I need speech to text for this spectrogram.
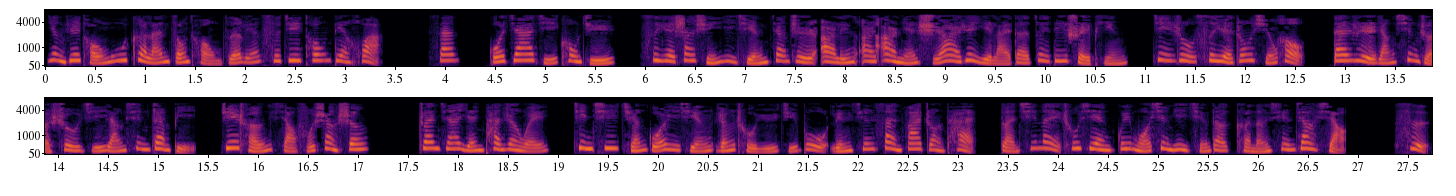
应约同乌克兰总统泽连斯基通电话。三，国家疾控局四月上旬疫情降至二零二二年十二月以来的最低水平。进入四月中旬后，单日阳性者数及阳性占比均呈小幅上升。专家研判认为。近期全国疫情仍处于局部零星散发状态，短期内出现规模性疫情的可能性较小。四，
